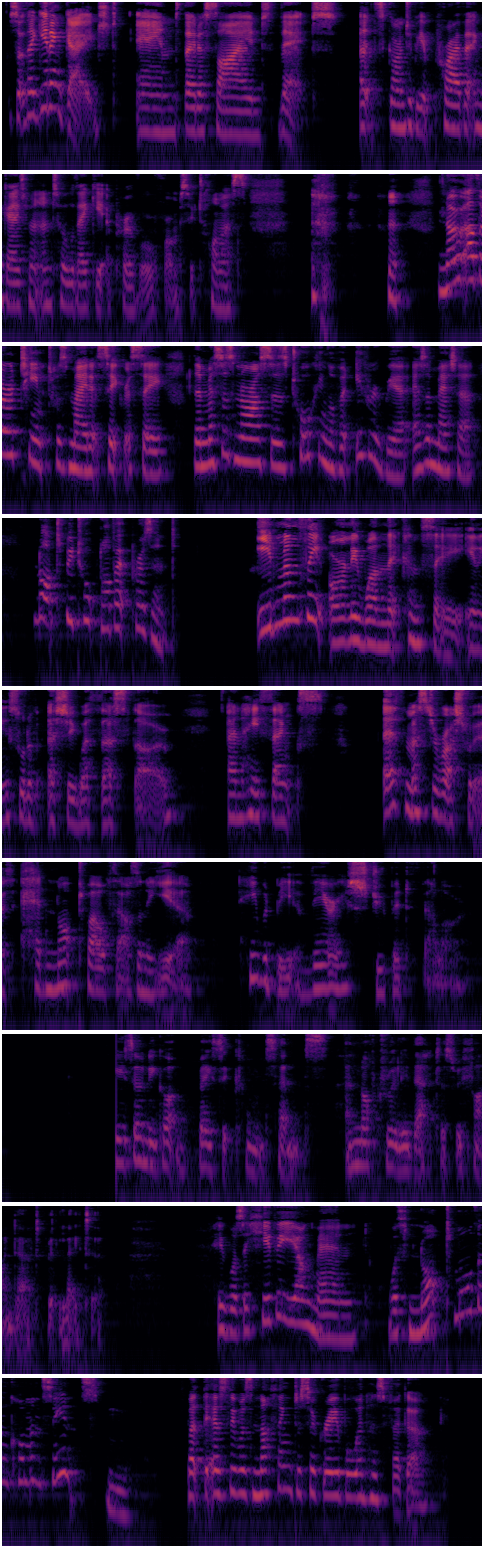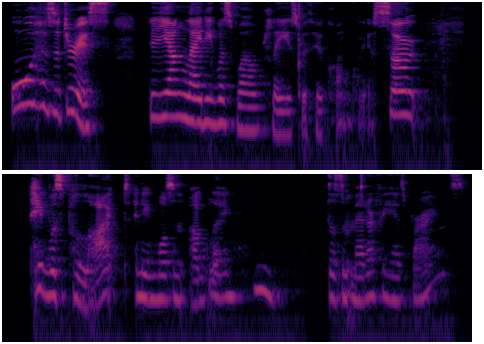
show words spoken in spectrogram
So they get engaged and they decide that it's going to be a private engagement until they get approval from Sir Thomas. no other attempt was made at secrecy than Mrs. Norris's talking of it everywhere as a matter not to be talked of at present. Edmund's the only one that can see any sort of issue with this, though, and he thinks if Mr. Rushworth had not twelve thousand a year, he would be a very stupid fellow. He's only got basic common sense, and not really that, as we find out a bit later. He was a heavy young man with not more than common sense. Hmm. But as there was nothing disagreeable in his figure or his address, the young lady was well pleased with her conquest. So he was polite and he wasn't ugly. Hmm. Doesn't matter if he has brains.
